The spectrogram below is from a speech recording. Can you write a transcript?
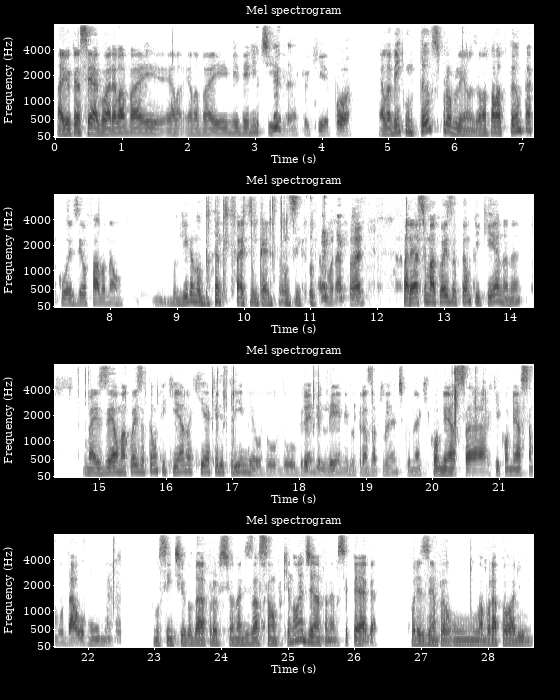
Aí eu pensei, agora ela vai, ela, ela vai me demitir, né? Porque, pô, ela vem com tantos problemas, ela fala tanta coisa, e eu falo, não, liga no banco e faz um cartãozinho do laboratório. Parece uma coisa tão pequena, né? Mas é uma coisa tão pequena que é aquele trímel do, do grande leme do transatlântico, né? Que começa, que começa a mudar o rumo no sentido da profissionalização, porque não adianta, né? Você pega, por exemplo, um laboratório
